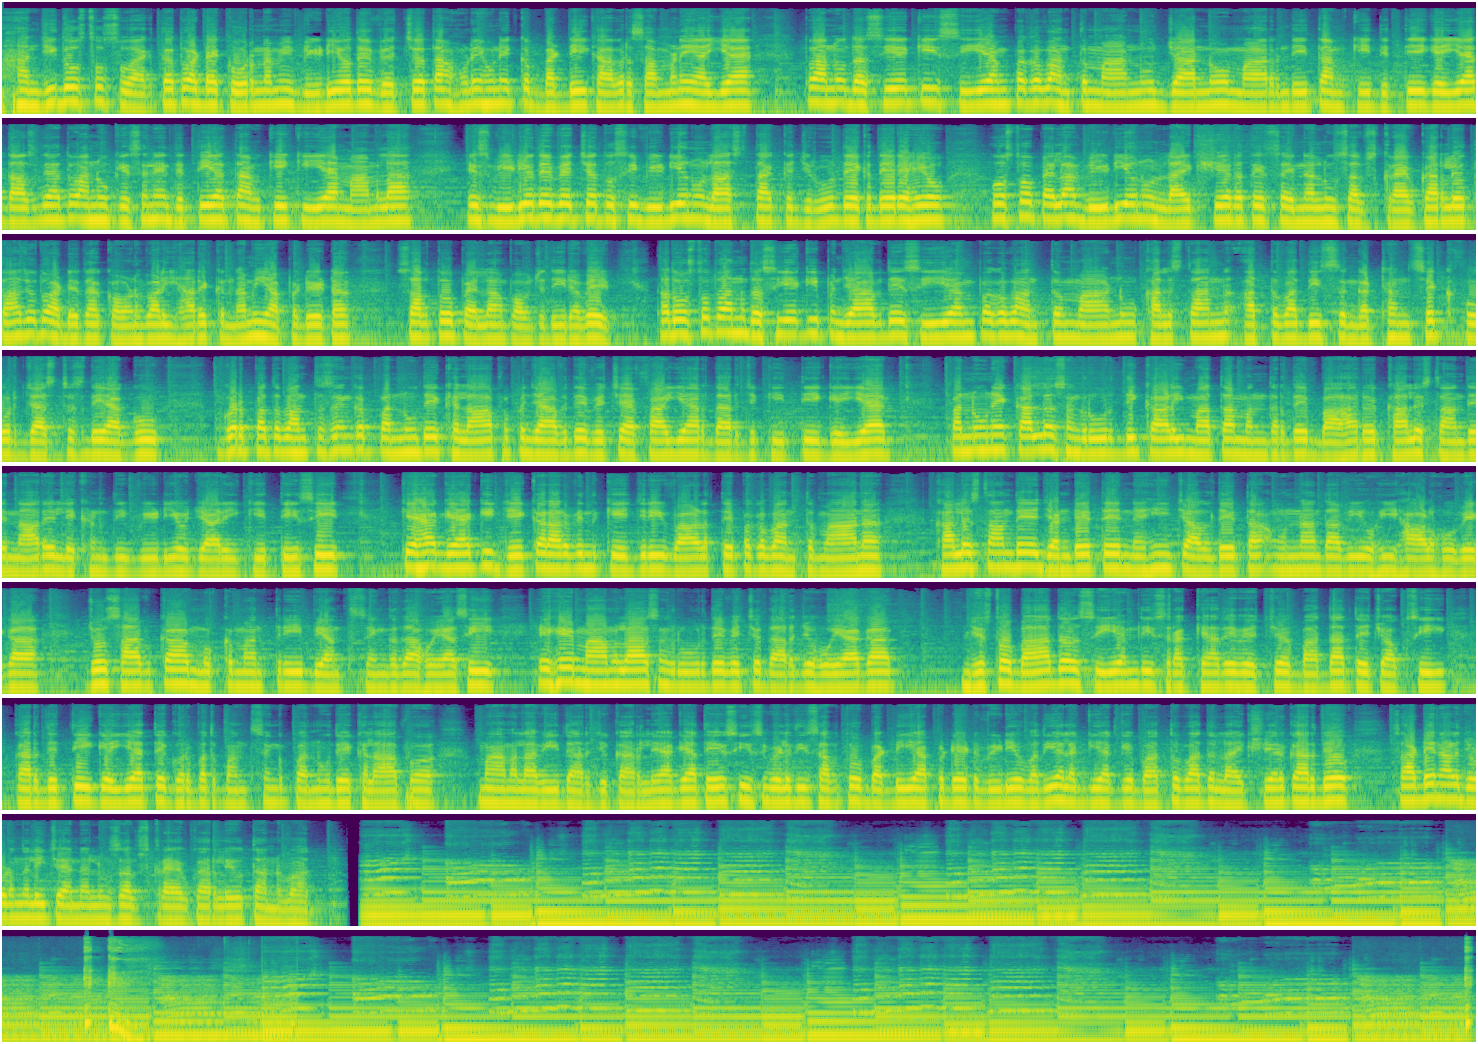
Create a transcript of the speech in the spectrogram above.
ਹਾਂਜੀ ਦੋਸਤੋ, ਸਵਾਗਤ ਹੈ ਤੁਹਾਡਾ ਇੱਕ ਹੋਰ ਨਵੀਂ ਵੀਡੀਓ ਦੇ ਵਿੱਚ। ਤਾਂ ਹੁਣੇ-ਹੁਣੇ ਇੱਕ ਵੱਡੀ ਖਬਰ ਸਾਹਮਣੇ ਆਈ ਹੈ। ਤੁਹਾਨੂੰ ਦੱਸੀਏ ਕਿ ਸੀਐਮ ਭਗਵੰਤ ਮਾਨ ਨੂੰ ਜਾਨੋਂ ਮਾਰਨ ਦੀ ਧਮਕੀ ਦਿੱਤੀ ਗਈ ਹੈ। ਦੱਸ ਦਿਆਂ ਤੁਹਾਨੂੰ ਕਿਸ ਨੇ ਦਿੱਤੀ ਹੈ, ਧਮਕੀ ਕੀ ਹੈ, ਮਾਮਲਾ ਇਸ ਵੀਡੀਓ ਦੇ ਵਿੱਚ ਤੁਸੀਂ ਵੀਡੀਓ ਨੂੰ ਲਾਸਟ ਤੱਕ ਜਰੂਰ ਦੇਖਦੇ ਰਹਿਓ ਉਸ ਤੋਂ ਪਹਿਲਾਂ ਵੀਡੀਓ ਨੂੰ ਲਾਈਕ, ਸ਼ੇਅਰ ਅਤੇ ਚੈਨਲ ਨੂੰ ਸਬਸਕ੍ਰਾਈਬ ਕਰ ਲਿਓ ਤਾਂ ਜੋ ਤੁਹਾਡੇ ਤੱਕ ਆਉਣ ਵਾਲੀ ਹਰ ਇੱਕ ਨਵੀਂ ਅਪਡੇਟ ਸਭ ਤੋਂ ਪਹਿਲਾਂ ਪਹੁੰਚਦੀ ਰਹੇ ਤਾਂ ਦੋਸਤੋ, ਤੁਹਾਨੂੰ ਦੱਸੀਏ ਕਿ ਪੰਜਾਬ ਦੇ ਸੀਐਮ ਭਗਵੰਤ ਮਾਨ ਨੂੰ ਖਾਲਿਸਤਾਨ ਅੱਤਵਾਦੀ ਸੰਗਠਨ ਸਿੱਖ ਫੋਰ ਜਸਟਿਸ ਦੇ ਆਗੂ ਗੁਰਪਤਵੰਤ ਸਿੰਘ ਪੰਨੂ ਦੇ ਖਿਲਾਫ ਪੰਜਾਬ ਦੇ ਵਿੱਚ ਐਫ ਆਈ ਆਰ ਦਰਜ ਕੀਤੀ ਗਈ ਹੈ। ਪੰਨੂ ਨੇ ਕੱਲ ਸੰਗਰੂਰ ਦੀ ਕਾਲੀ ਮਾਤਾ ਮੰਦਿਰ ਦੇ ਬਾਹਰ ਖਾਲਿਸਤਾਨ ਦੇ ਨਾਰੇ ਲਿਖਣ ਦੀ ਵੀਡੀਓ ਜਾਰੀ ਕੀਤੀ ਸੀ। ਕਿਹਾ ਗਿਆ ਕਿ ਜੇਕਰ ਅਰਵਿੰਦ ਕੇਜਰੀਵਾਲ ਤੇ ਭਗਵੰਤ ਮਾਨ ਖਾਲਿਸਤਾਨ ਦੇ ਏਜੰਡੇ ਤੇ ਨਹੀਂ ਚੱਲਦੇ ਤਾਂ ਉਹਨਾਂ ਦਾ ਵੀ ਉਹੀ ਹਾਲ ਹੋਵੇਗਾ, ਜੋ ਸਾਬਕਾ ਮੁੱਖ ਮੰਤਰੀ ਬੇਅੰਤ ਸਿੰਘ ਦਾ ਹੋਇਆ ਸੀ। ਇਹ ਮਾਮਲਾ ਸੰਗਰੂਰ ਦੇ ਵਿੱਚ ਦਰਜ ਹੋਇਆਗਾ। ਜਿਸ ਤੋਂ ਬਾਅਦ ਸੀਐਮ ਦੀ ਸੁਰੱਖਿਆ ਦੇ ਵਿੱਚ ਵਾਧਾ ਤੇ ਚੌਕਸੀ ਕਰ ਦਿੱਤੀ ਗਈ ਹੈ ਤੇ ਗੁਰਬਤਪੰਤ ਸਿੰਘ ਪੰਨੂ ਦੇ ਖਿਲਾਫ ਮਾਮਲਾ ਵੀ ਦਰਜ ਕਰ ਲਿਆ ਗਿਆ ਤੇ ਇਸ ਇਸ ਵੇਲੇ ਦੀ ਸਭ ਤੋਂ ਵੱਡੀ ਅਪਡੇਟ ਵੀਡੀਓ ਵਧੀਆ ਲੱਗੀ ਅੱਗੇ ਵੱਧ ਤੋਂ ਵੱਧ ਲਾਈਕ, ਸ਼ੇਅਰ ਕਰ ਦਿਓ। ਸਾਡੇ ਨਾਲ ਜੁੜਨ ਲਈ ਚੈਨਲ ਨੂੰ ਸਬਸਕ੍ਰਾਈਬ ਕਰ ਲਿਓ। ਧੰਨਵਾਦ।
